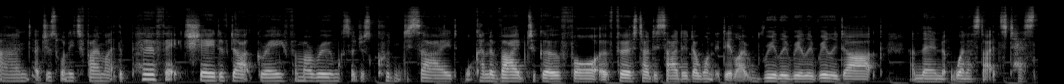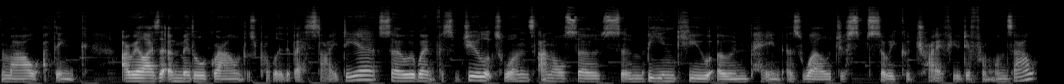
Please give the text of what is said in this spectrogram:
And I just wanted to find like the perfect shade of dark grey for my room because I just couldn't decide what kind of vibe to go for. At first I decided I wanted it like really, really, really dark. And then when I started to test them out, I think I realised that a middle ground was probably the best idea. So we went for some Dulux ones and also some B&Q own paint as well, just so we could try a few different ones out.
